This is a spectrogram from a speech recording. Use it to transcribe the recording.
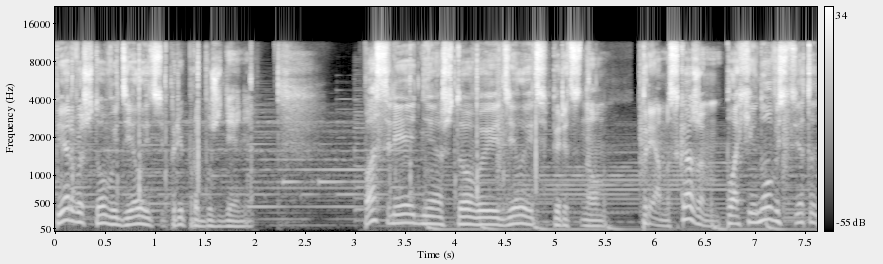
Первое, что вы делаете при пробуждении. Последнее, что вы делаете перед сном. Прямо скажем, плохие новости это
